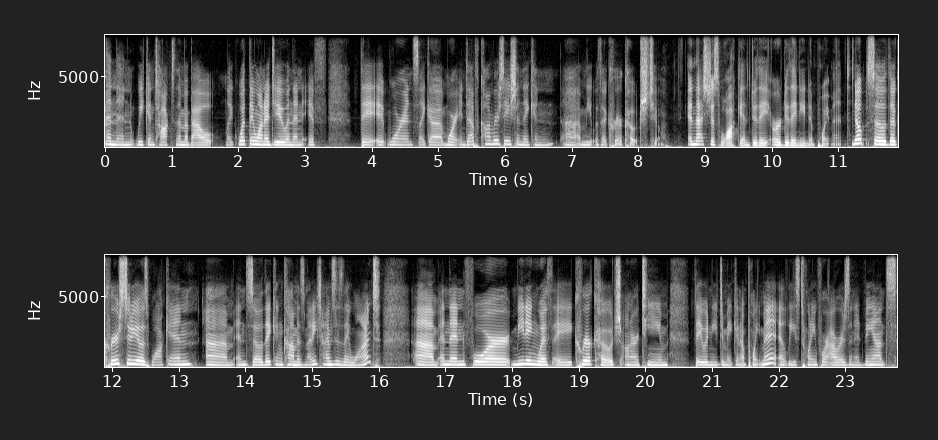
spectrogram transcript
and then we can talk to them about like what they want to do and then if they it warrants like a more in-depth conversation they can uh, meet with a career coach too. And that's just walk in do they or do they need an appointment? Nope. So the career studio is walk in um, and so they can come as many times as they want. Um, and then for meeting with a career coach on our team, they would need to make an appointment at least 24 hours in advance.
